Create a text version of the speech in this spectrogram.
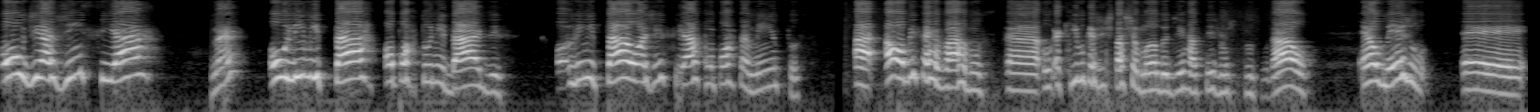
ou de agenciar né, ou limitar oportunidades, limitar ou agenciar comportamentos. Ao observarmos é, aquilo que a gente está chamando de racismo estrutural, é o mesmo é,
